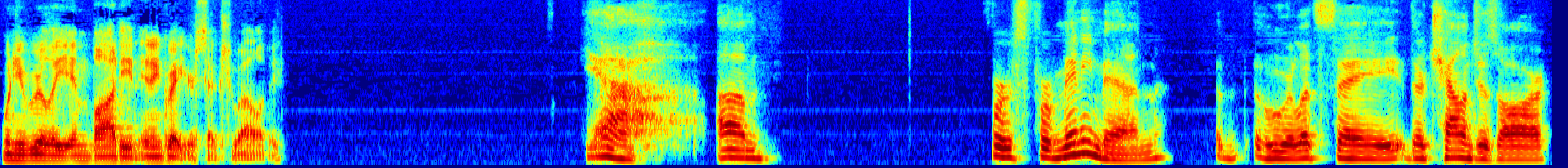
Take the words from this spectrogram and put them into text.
when you really embody and integrate your sexuality. Yeah. Um, for, for many men who are, let's say, their challenges are,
